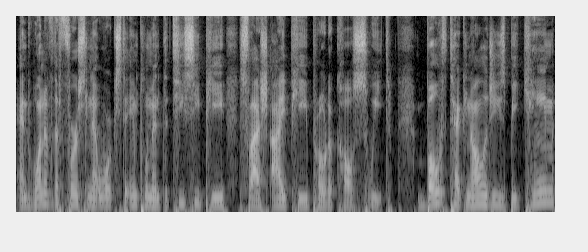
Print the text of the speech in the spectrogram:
and one of the first networks to implement the TCP slash IP protocol suite. Both technologies became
